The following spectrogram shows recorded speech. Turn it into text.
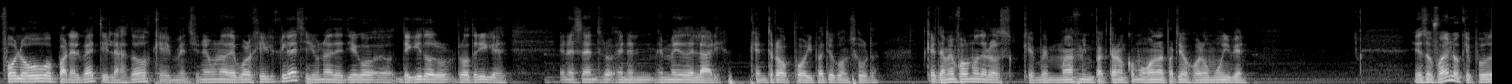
Follow hubo para el Betis, las dos, que mencioné una de Borja Iglesias y una de Diego de Guido Rodríguez en el centro, en el medio del área, que entró por y pateó con zurdo. Que también fue uno de los que más me impactaron cómo jugaron el partido, jugaron muy bien. Y eso fue lo que puedo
